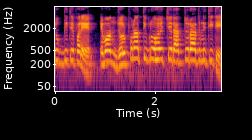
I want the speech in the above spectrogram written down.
যোগ দিতে পারেন এবং জল্পনা তীব্র হয়েছে রাজ্য রাজনীতিতে।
